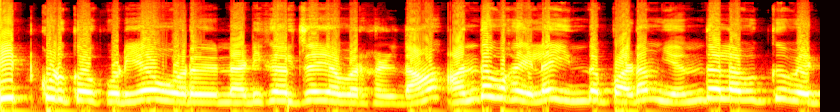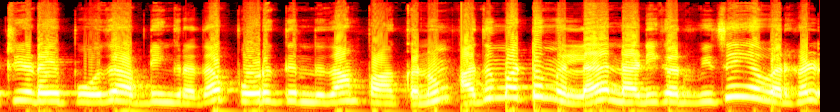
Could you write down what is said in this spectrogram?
ஹிட் கொடுக்கக்கூடிய ஒரு நடிகர் விஜய் அவர்கள் தான் அந்த வகையில இந்த படம் எந்த அளவுக்கு வெற்றி அடைய போகுது அப்படிங்கறத பொறுத்திருந்து தான் பார்க்கணும். அது மட்டும் இல்ல நடிகர் விஜய் அவர்கள்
